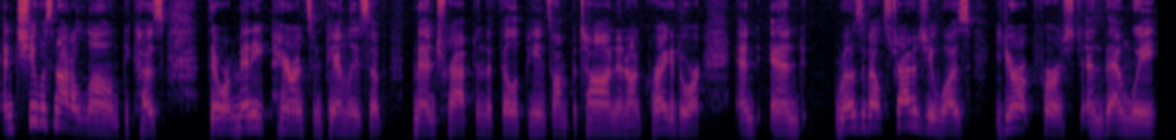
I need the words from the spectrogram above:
and she was not alone because there were many parents and families of men trapped in the Philippines on Bataan and on Corregidor, and and. Roosevelt's strategy was Europe first, and then we,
